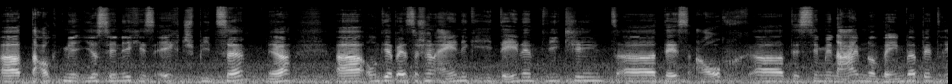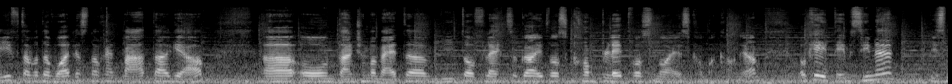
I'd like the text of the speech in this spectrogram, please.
Äh, taugt mir irrsinnig, ist echt spitze. Ja, äh, und ich habe jetzt schon einige Ideen entwickelt, äh, das auch äh, das Seminar im November betrifft, aber da wartet es noch ein paar Tage ab. Äh, und dann schauen wir weiter, wie da vielleicht sogar etwas komplett was Neues kommen kann. Ja? Okay, in dem Sinne, bis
